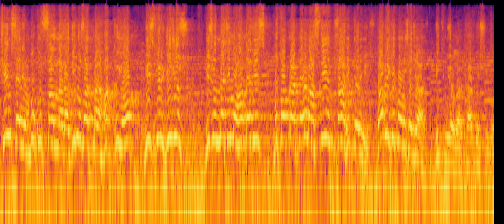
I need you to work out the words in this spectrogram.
kimsenin bu kutsallara dil uzatmaya hakkı yok. Biz bir gücüz. Biz ümmeti Muhammediz. Bu toprakların asli sahipleriyiz. Tabii ki konuşacağız. Bitmiyorlar kardeşim ya.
